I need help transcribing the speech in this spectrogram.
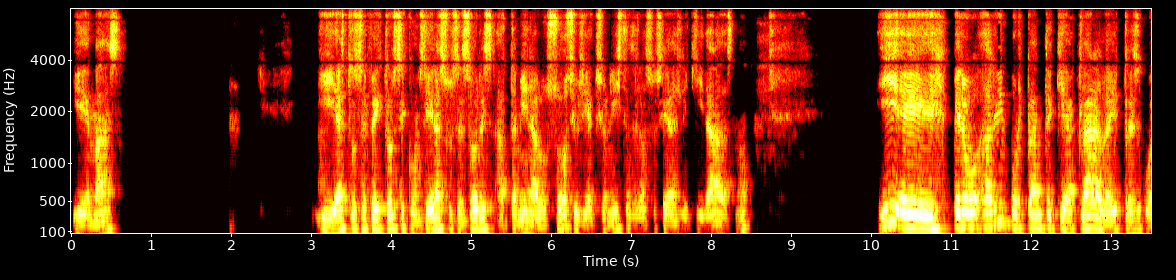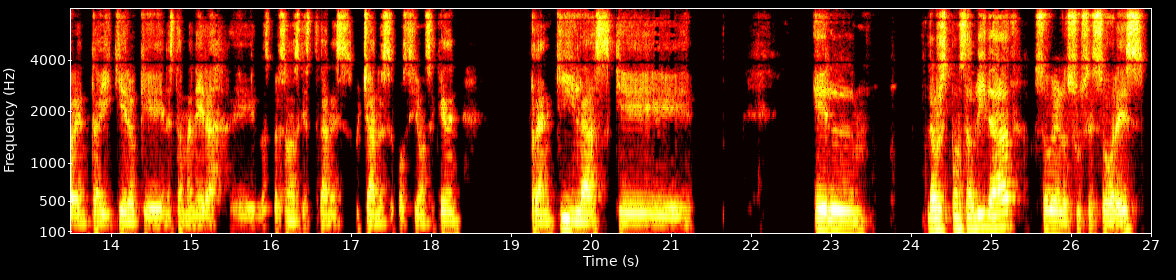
y demás. Y a estos efectos se considera sucesores también a los socios y accionistas de las sociedades liquidadas, ¿no? Y, eh, pero algo importante que aclara la ley 1340 y quiero que en esta manera eh, las personas que están escuchando esta exposición se queden tranquilas, que la responsabilidad sobre los sucesores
